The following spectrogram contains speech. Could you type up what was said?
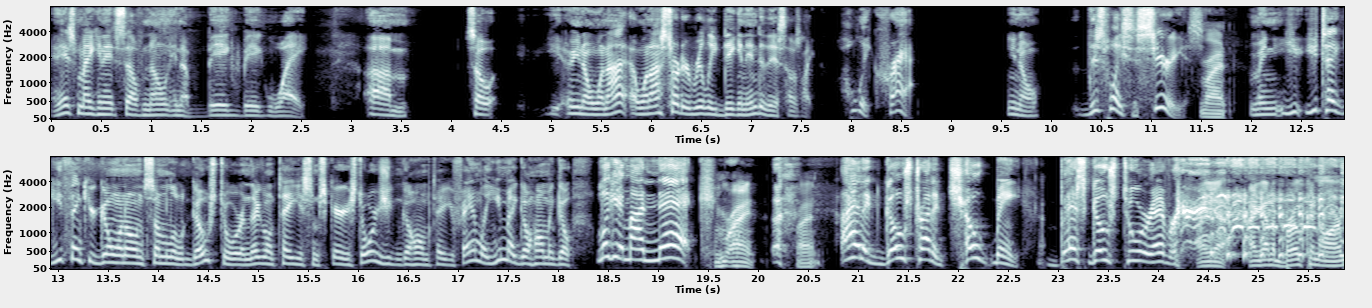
and it's making itself known in a big, big way. Um, so, you, you know, when I, when I started really digging into this, I was like, holy crap, you know, this place is serious. Right. I mean, you, you take, you think you're going on some little ghost tour and they're going to tell you some scary stories. You can go home and tell your family. You may go home and go, look at my neck. Right. Right. I had a ghost try to choke me. Best ghost tour ever. I, yeah, I got a broken arm.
